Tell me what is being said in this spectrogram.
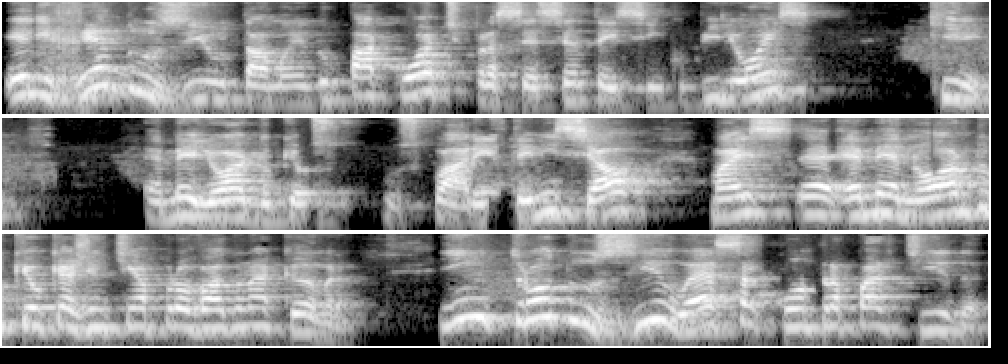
ele reduziu o tamanho do pacote para 65 bilhões, que é melhor do que os, os 40 inicial, mas é, é menor do que o que a gente tinha aprovado na Câmara. E introduziu essa contrapartida,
